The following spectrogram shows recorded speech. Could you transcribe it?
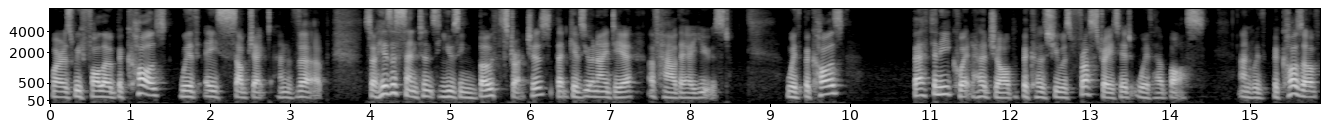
whereas we follow because with a subject and verb. So here's a sentence using both structures that gives you an idea of how they are used. With because, Bethany quit her job because she was frustrated with her boss. And with because of,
